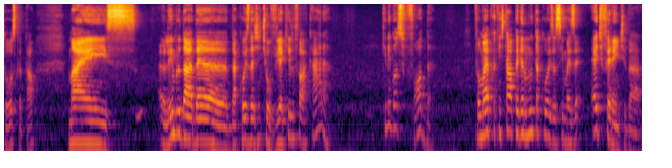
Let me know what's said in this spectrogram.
tosca tal. Mas eu lembro da, da, da coisa da gente ouvir aquilo e falar, cara, que negócio foda. Foi uma época que a gente tava pegando muita coisa assim, mas é, é diferente da,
